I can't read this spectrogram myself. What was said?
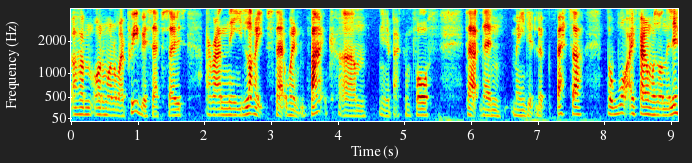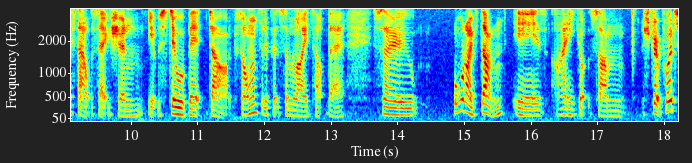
um, on one of my previous episodes, I ran the lights that went back, um, you know, back and forth. That then made it look better. But what I found was on the lift out section, it was still a bit dark. So I wanted to put some light up there. So all I've done is I got some strip wood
